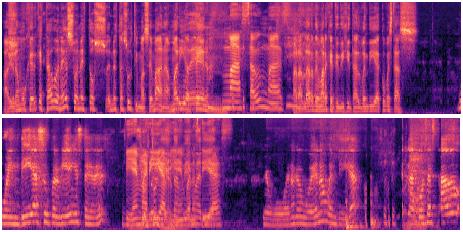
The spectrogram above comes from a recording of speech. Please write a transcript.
hay una mujer que ha estado en eso en, estos, en estas últimas semanas, María Bueno. Ten, Más, aún más. para hablar de marketing digital. Buen día, ¿cómo estás? Buen día, súper bien ustedes. Bien, Yo María, bien. bien, También, buenos María. días. Qué bueno, qué bueno, buen día. La cosa ha estado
